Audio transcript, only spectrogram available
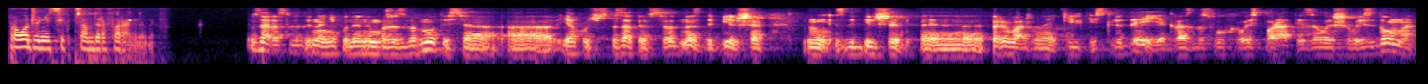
проводженню цих псевдореферендумів. Зараз людина нікуди не може звернутися. Я хочу сказати, все одно здебільше, здебільше е, переважна кількість людей якраз дослухались порад і залишились вдома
